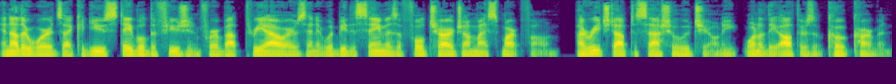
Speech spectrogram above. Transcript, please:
In other words, I could use Stable Diffusion for about three hours and it would be the same as a full charge on my smartphone. I reached out to Sasha Luccioni, one of the authors of Code Carbon,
